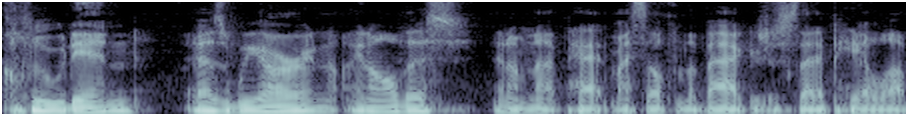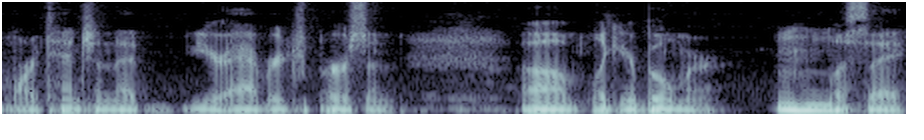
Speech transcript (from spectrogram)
clued in as we are in, in all this, and I'm not patting myself on the back. It's just that I pay a lot more attention that your average person, um, like your boomer, let's say,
